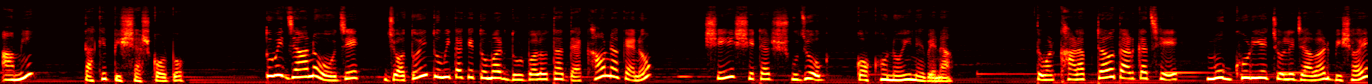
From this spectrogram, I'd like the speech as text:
আমি তাকে বিশ্বাস করব। তুমি জানো যে যতই তুমি তাকে তোমার দুর্বলতা দেখাও না কেন, সে সেটার সুযোগ কখনোই নেবে না। তোমার খারাপটাও তার কাছে মুখ ঘুরিয়ে চলে যাওয়ার বিষয়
